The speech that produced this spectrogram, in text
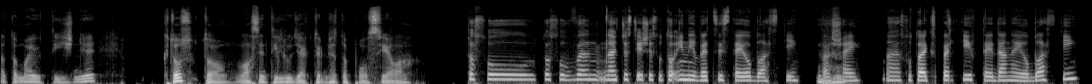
na to majú týždne. Kto sú to vlastne tí ľudia, ktorým sa to posiela? To sú, to sú veľmi, najčastejšie sú to iní veci z tej oblasti uh-huh. vašej. Sú to experti v tej danej oblasti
